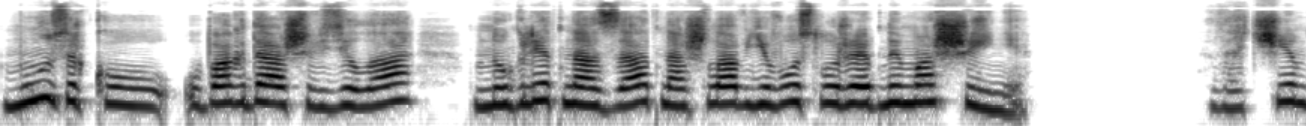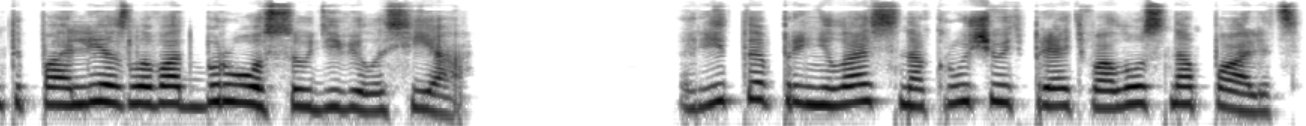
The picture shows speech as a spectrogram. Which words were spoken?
Мусорку у Богдаши взяла, много лет назад нашла в его служебной машине». «Зачем ты полезла в отбросы?» — удивилась я. Рита принялась накручивать прядь волос на палец.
